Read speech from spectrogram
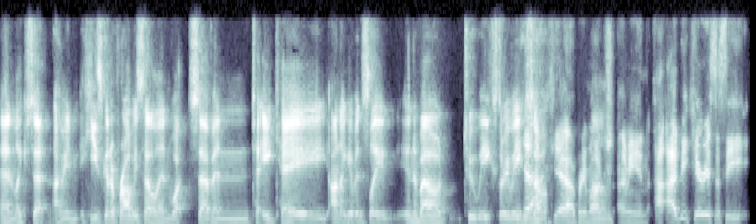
And like you said, I mean, he's gonna probably settle in what seven to eight K on a given slate in about two weeks, three weeks. Yeah, so, yeah, pretty much. Um, I mean, I- would be curious to see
